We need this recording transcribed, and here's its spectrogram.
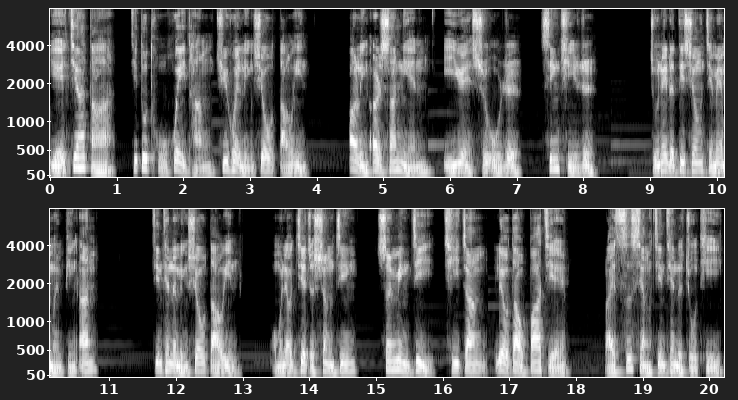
耶加达基督徒会堂聚会领袖导引，二零二三年一月十五日星期日，主内的弟兄姐妹们平安。今天的领袖导引，我们要借着圣经《生命记》七章六到八节来思想今天的主题：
